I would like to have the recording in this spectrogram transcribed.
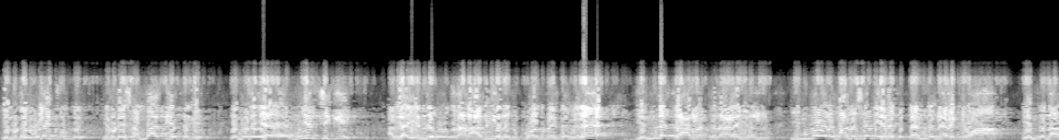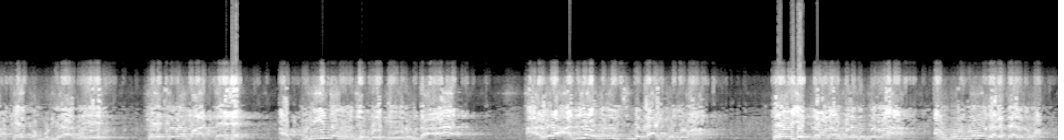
என்னுடைய உழைப்புக்கு என்னுடைய சம்பாத்தியத்துக்கு என்னுடைய முயற்சிக்கு அல்ல என்ன கொடுக்கிறான்? அது எனக்கு போதுமே தவிர எந்த காரணத்தினாலையும் இன்னொரு மனுஷன் எனக்கு தந்து நிறைக்குவான் என்று நான் கேட்க முடியாது. கேட்கவே மாட்டேன். அப்படின்ற உறுதி உங்களுக்கு இருந்தா அதை அல்ல உதவி செஞ்சவரை ஆக்கி வச்சிருவான். தேவையற்றவனா உங்களை எழுதிடுறான். அவன் கொடுக்கறது கரெக்டா இருக்குவான்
